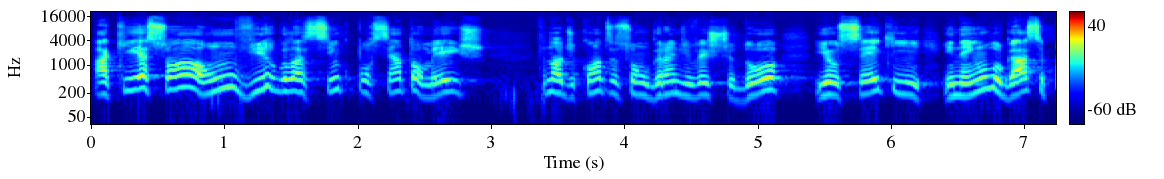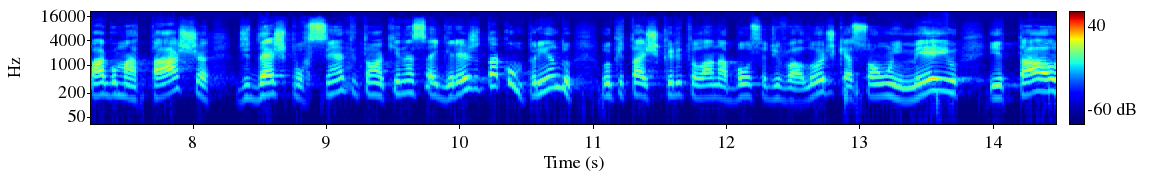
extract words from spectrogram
Aqui é só 1,5% ao mês. Afinal de contas, eu sou um grande investidor e eu sei que em nenhum lugar se paga uma taxa de 10%, então aqui nessa igreja está cumprindo o que está escrito lá na Bolsa de Valores, que é só 1,5% e tal,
